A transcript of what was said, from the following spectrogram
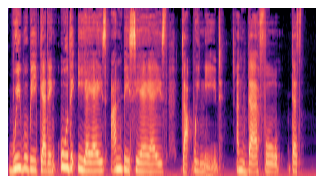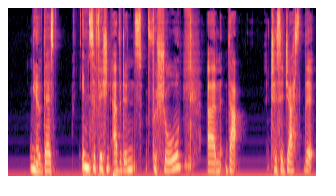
We will be getting all the EAAs and BCAAs that we need, and therefore there's, you know, there's insufficient evidence for sure um, that to suggest that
